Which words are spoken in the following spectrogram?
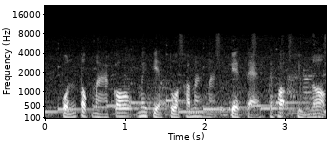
ๆ ฝนตกมาก็ไม่เปียกตัวเขามากนะเปียกแต่เฉพาะผิวนอก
